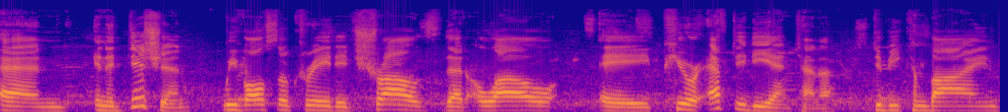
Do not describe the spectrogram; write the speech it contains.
And in addition, we've also created shrouds that allow a pure FDD antenna to be combined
